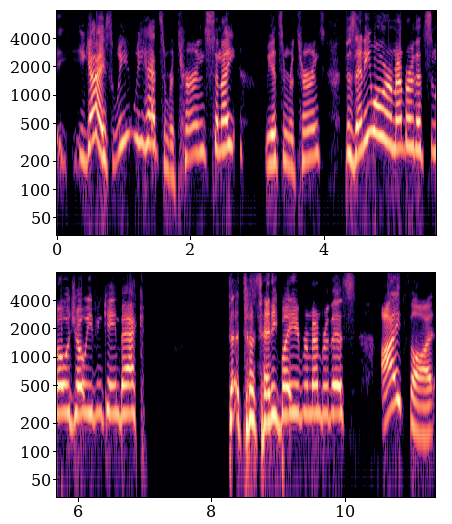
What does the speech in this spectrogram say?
you guys, we we had some returns tonight. We had some returns. Does anyone remember that Samoa Joe even came back? D- does anybody remember this? I thought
